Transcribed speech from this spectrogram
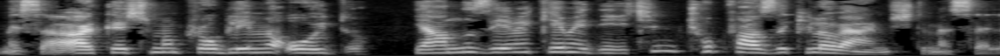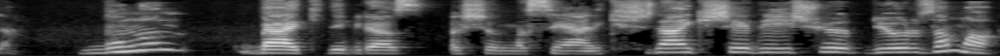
Mesela arkadaşımın problemi oydu. Yalnız yemek yemediği için çok fazla kilo vermişti mesela. Bunun belki de biraz aşılması yani kişiden kişiye değişiyor diyoruz ama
